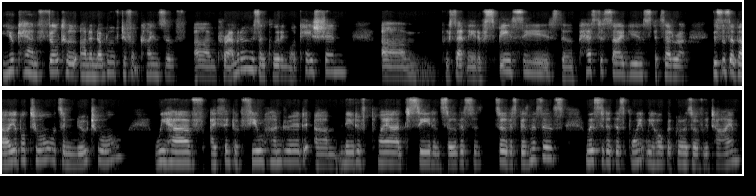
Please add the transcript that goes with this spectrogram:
you can filter on a number of different kinds of um, parameters, including location, um, percent native species, the pesticide use, etc. This is a valuable tool. It's a new tool. We have, I think, a few hundred um, native plant seed and services service businesses listed at this point. We hope it grows over time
